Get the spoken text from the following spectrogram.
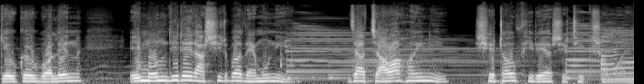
কেউ কেউ বলেন, এই মন্দিরের আশীর্বাদ এমনই, যা চাওয়া হয়নি, সেটাও ফিরে আসে ঠিক সময়ে।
